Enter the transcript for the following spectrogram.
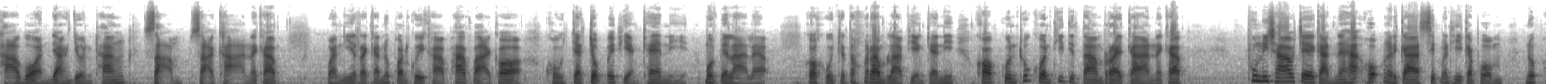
ถาวรอย่างยนต์ทั้ง 3 สาขานะครับ วันนี้รายการนุกพรคุยข่าวภาคบ่ายก็คงจะจบไปเพียงแค่นี้ หมดเวลาแล้ว ก็คงจะต้องร่ำลาเพียงแค่นี้ ขอบคุณทุกคนที่ติดตามรายการนะครับพรุ่งนี้เช้าเจอกันนะฮะ6นาฬิกา10นาทีกับผมนุพพ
